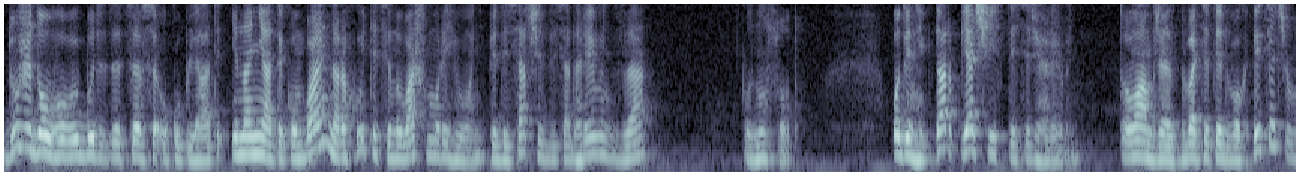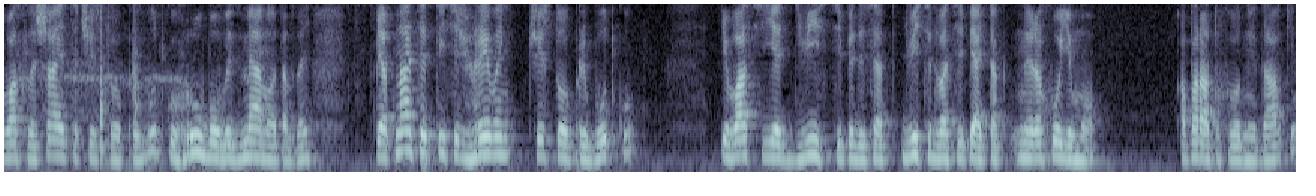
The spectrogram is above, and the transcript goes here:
дуже довго ви будете це все окупляти і наняти комбайн, нарахуйте ціну в вашому регіоні 50-60 гривень за одну соту. Один гектар 5-6 тисяч гривень. То вам вже з 22 тисяч у вас лишається чистого прибутку. Грубо візьмемо там 15 тисяч гривень чистого прибутку. І у вас є 250, 225, так не рахуємо апарату холодної давки.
